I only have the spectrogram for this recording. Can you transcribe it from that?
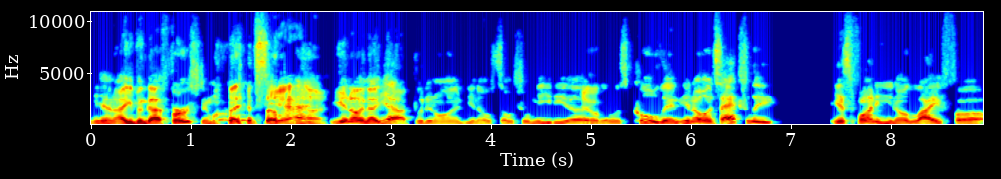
Yeah, and I even got first in one. so yeah, you know, and uh, yeah, I put it on you know social media. Yep. And it was cool, and you know, it's actually it's funny, you know, life uh,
